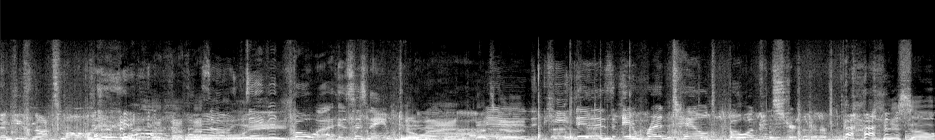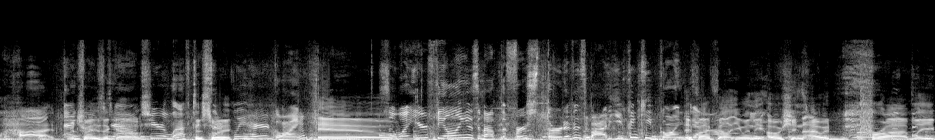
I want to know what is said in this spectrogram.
And he's not small. Holy. David Boa is his name. No way. Um, That's And good. he is a red-tailed boa constrictor. He's so hot. and Which way does it down go? to your left This exactly way? how you're going. Ew. So what you're feeling is about the first third of his body. You can keep going if down. I felt you in the ocean, I would probably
